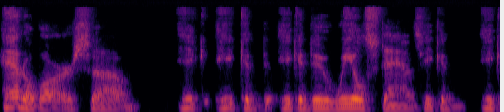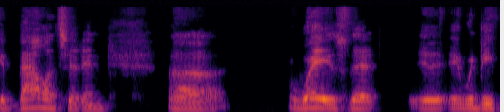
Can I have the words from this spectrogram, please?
handlebars. Um, he he could he could do wheel stands. He could he could balance it in uh, ways that it, it would be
